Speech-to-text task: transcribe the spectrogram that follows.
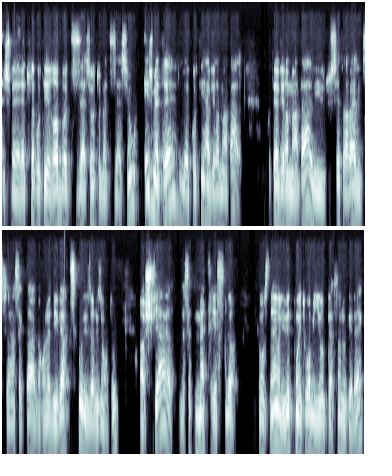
je verrais tout le côté robotisation, automatisation, et je mettrais le côté environnemental. Le côté environnemental, il est aussi à travers les différents secteurs. Donc, on a des verticaux et des horizontaux. Alors, je suis fier de cette matrice-là. Considérant les 8,3 millions de personnes au Québec,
